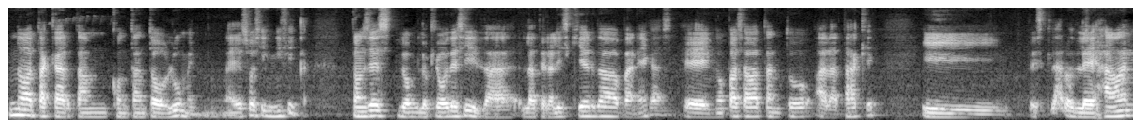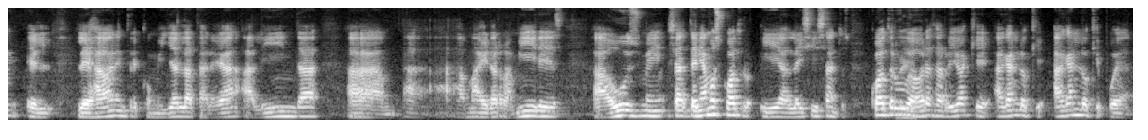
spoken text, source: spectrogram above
no atacar tan, con tanto volumen, eso significa. Entonces, lo, lo que vos decís, la lateral izquierda, Vanegas, eh, no pasaba tanto al ataque y pues claro, le dejaban, el, le dejaban entre comillas la tarea a Linda, a, a, Mayra Ramírez, a Usme, o sea, teníamos cuatro, y a Lacey Santos, cuatro jugadoras arriba que hagan lo que, hagan lo que puedan.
